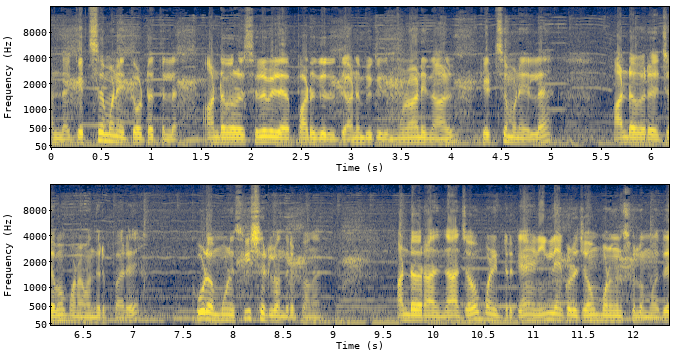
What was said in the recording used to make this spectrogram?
அந்த கெட்சமனை தோட்டத்தில் ஆண்டவர் சிலுவையில் பாடுகிறதுக்கு அனுபவிக்கிறதுக்கு முன்னாடி நாள் கெட்சமனையில் ஆண்டவர் ஜெபம் பண்ண வந்திருப்பார். கூட மூணு சீஷர்கள் வந்திருப்பாங்க. ஆண்டவர் நான் ஜெபம் பண்ணிகிட்டு இருக்கேன் நீங்களே கூட ஜெபம் பண்ணுங்கன்னு சொல்லும்போது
